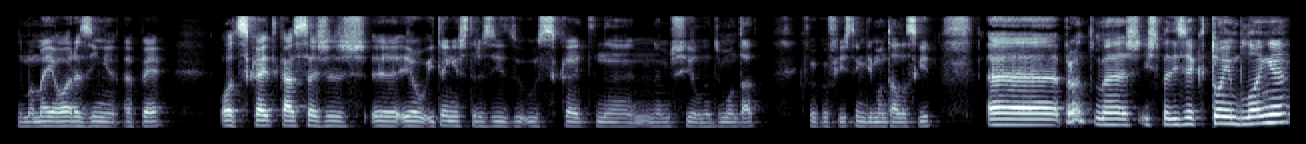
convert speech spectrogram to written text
numa meia horazinha a pé, ou de skate, caso sejas uh, eu e tenhas trazido o skate na, na mochila desmontado foi o que eu fiz, tenho de montá-lo a seguir. Uh, pronto, mas isto para dizer que estou em Bolonha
